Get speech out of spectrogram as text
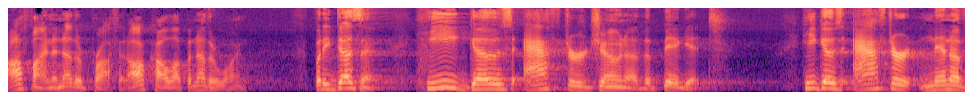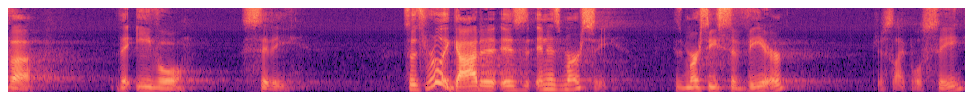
I'll find another prophet. I'll call up another one. But he doesn't. He goes after Jonah, the bigot. He goes after Nineveh, the evil city. So it's really God is in his mercy. His mercy is severe, just like we'll see,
